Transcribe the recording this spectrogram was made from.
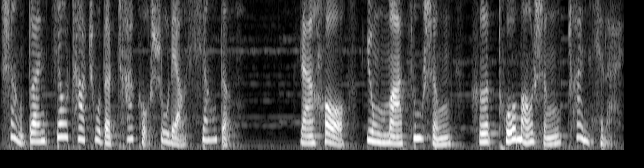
上端交叉处的插口数量相等。然后用马鬃绳和驼毛绳串起来，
